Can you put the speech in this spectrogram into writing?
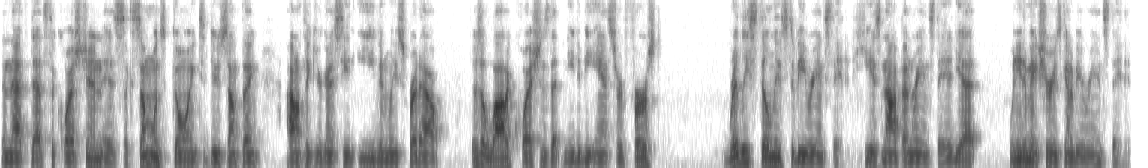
then that that's the question is like someone's going to do something. I don't think you're going to see it evenly spread out. There's a lot of questions that need to be answered. First, Ridley still needs to be reinstated. He has not been reinstated yet. We need to make sure he's going to be reinstated.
